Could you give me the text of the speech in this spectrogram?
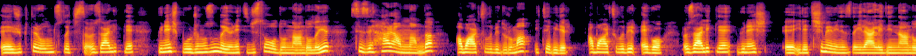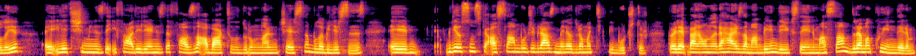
e, Jüpiter olumsuz açısı özellikle Güneş burcunuzun da yöneticisi olduğundan dolayı sizi her anlamda abartılı bir duruma itebilir. Abartılı bir ego. Özellikle Güneş e, iletişim evinizde ilerlediğinden dolayı e, iletişiminizde, ifadelerinizde fazla abartılı durumların içerisinde bulabilirsiniz. E, biliyorsunuz ki Aslan Burcu biraz melodramatik bir burçtur. Böyle ben onlara her zaman benim de yükselenim Aslan, drama queen derim.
